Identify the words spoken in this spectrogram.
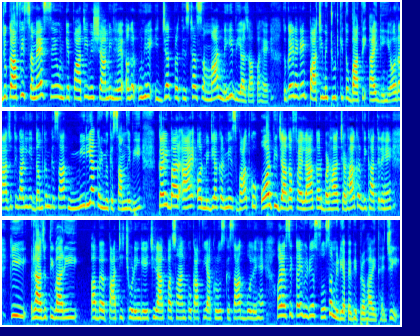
जो काफ़ी समय से उनके पार्टी में शामिल है, अगर उन्हें इज़्ज़त, प्रतिष्ठा, सम्मान नहीं दिया जाता है तो कहीं ना कहीं पार्टी में टूट की तो बातें आएगी हैं। और राजू तिवारी ये दमखम के साथ मीडिया कर्मियों के सामने भी कई बार आए और मीडिया कर्मी इस बात को और भी ज़्यादा फैलाकर बढ़ा चढ़ा कर दिखाते रहें कि राजू तिवारी अब पार्टी छोड़ेंगे। चिराग पासवान को काफ़ी आक्रोश के साथ बोले हैं और ऐसे कई वीडियो सोशल मीडिया पर भी प्रभावित है। जी।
